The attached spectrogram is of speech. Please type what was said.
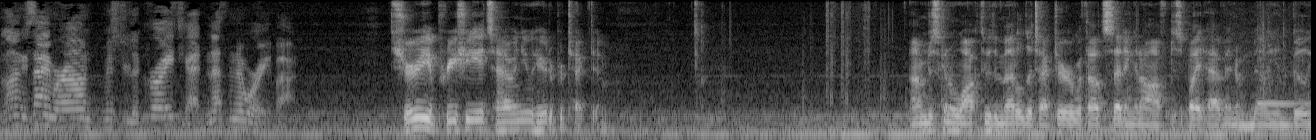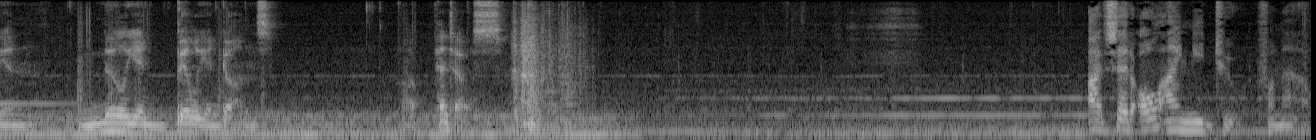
as long as I'm around, Mr. LaCroix's got nothing to worry about. Sure, he appreciates having you here to protect him. I'm just gonna walk through the metal detector without setting it off, despite having a million billion, million billion guns. Uh, penthouse. I've said all I need to for now.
